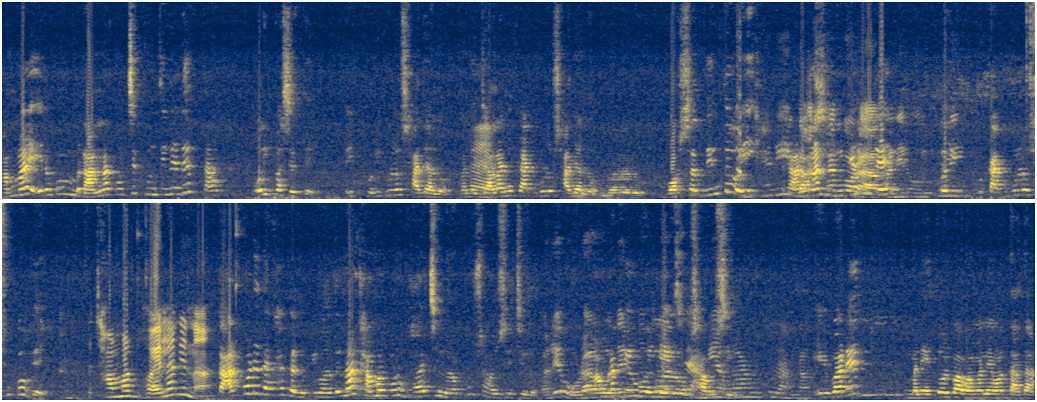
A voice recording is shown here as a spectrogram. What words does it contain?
ঠাম্মা এরকম রান্না করছে খুন্তি নেড়ে তার ওই পাশেতে এই খড়িগুলো সাজানো মানে হ্যাঁ। জ্বালানি কাঠগুলো সাজানো বর্ষার দিন তো ওই মানে ওই কাঠগুলো শুকোবে। ঠাম্মার ভয় লাগে না? তারপরে দেখা গেল কি বলতো না ঠাম্মার কোনো ভয় ছিল না খুব সাহসী ছিল। আমরা কেউ হইনি এরকম সাহসী। এবারে মানে তোর বাবা মানে আমার দাদা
